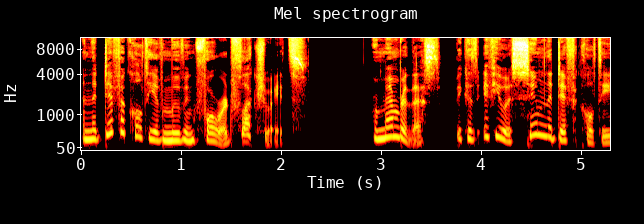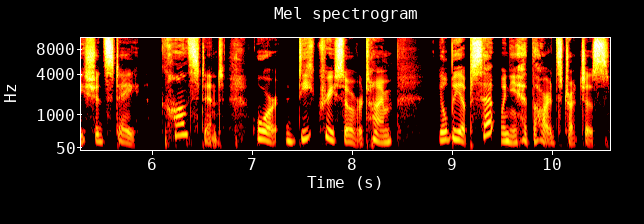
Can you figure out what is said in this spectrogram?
and the difficulty of moving forward fluctuates. Remember this, because if you assume the difficulty should stay constant or decrease over time, you'll be upset when you hit the hard stretches.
